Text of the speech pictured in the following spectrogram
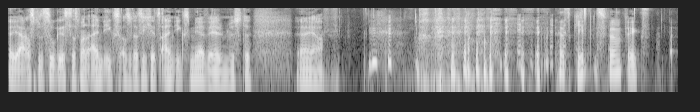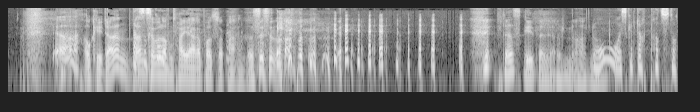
Jahresbezug ist, dass man ein X, also dass ich jetzt ein X mehr wählen müsste. Ja, ja. es geht bis 5x. Ja, okay, dann, Das dann können wir noch gut. ein paar Jahre Potsdok machen. Das ist in Ordnung. das geht dann auch in Ordnung. Oh, es gibt auch Potsdok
